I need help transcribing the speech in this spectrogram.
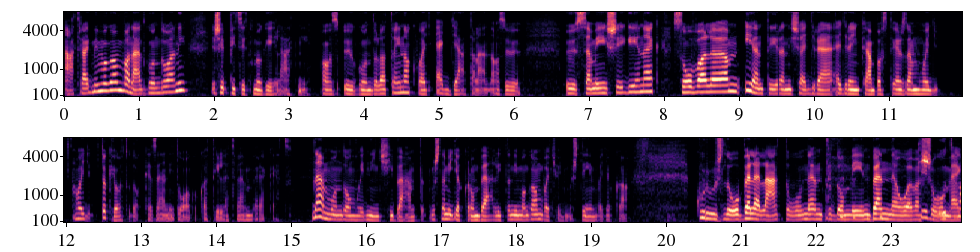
átrágni magamban, átgondolni, és egy picit mögé látni az ő gondolatainak, vagy egyáltalán az ő ő személyiségének. Szóval öm, ilyen téren is egyre, egyre inkább azt érzem, hogy, hogy tök jól tudok kezelni dolgokat, illetve embereket. Nem mondom, hogy nincs hibám, tehát most nem így akarom beállítani magam, vagy hogy most én vagyok a kuruzsló, belelátó, nem tudom én, benne olvasó, Kis meg...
